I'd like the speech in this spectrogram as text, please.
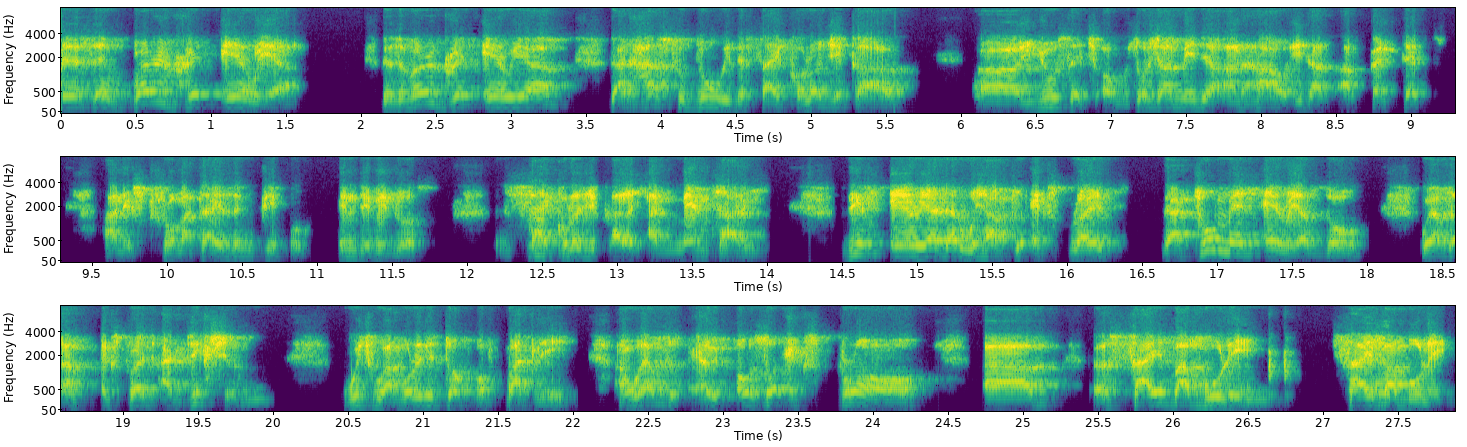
there's a very great area. There's a very great area that has to do with the psychological uh, usage of social media and how it has affected and is traumatizing people, individuals, psychologically and mentally. This area that we have to exploit, there are two main areas though. We have to exploit addiction, which we have already talked of partly, and we have to uh, also explore uh, uh, cyberbullying. Cyberbullying.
